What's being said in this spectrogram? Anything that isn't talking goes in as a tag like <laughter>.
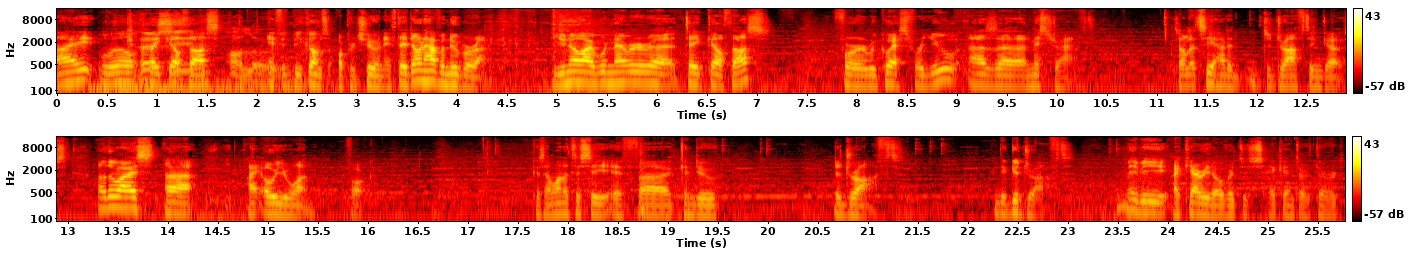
I will play Kael'thas if it becomes opportune. If they don't have Anub'arak. You know I would never uh, take Kael'thas for a request for you as a misdraft. So let's see how the, the drafting goes. Otherwise, uh, I owe you one, Fog. Because I wanted to see if uh, can do the draft. The good draft. Maybe I carry it over to second or third.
